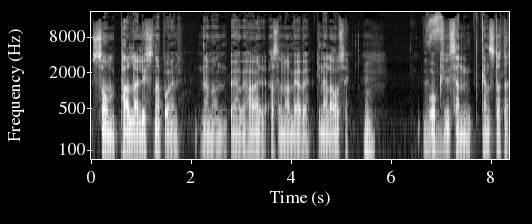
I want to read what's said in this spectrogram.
Som pallar lyssna på en när man behöver höra, alltså när man behöver gnälla av sig. Mm. Och sen kan stötta.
